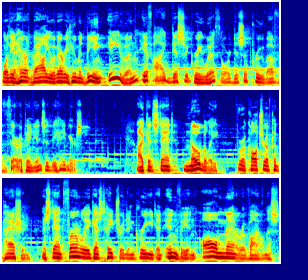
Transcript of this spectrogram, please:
for the inherent value of every human being, even if I disagree with or disapprove of their opinions and behaviors. I can stand nobly for a culture of compassion and stand firmly against hatred and greed and envy and all manner of vileness.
